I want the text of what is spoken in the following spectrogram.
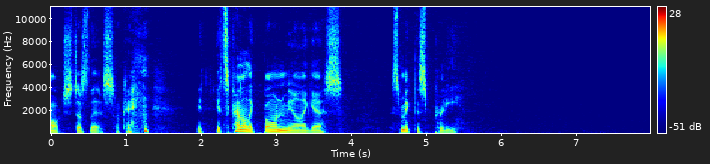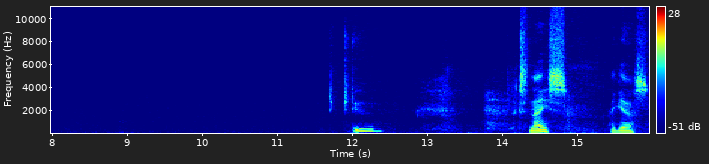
Oh, it just does this. Okay. it it's kind of like bone meal, I guess. Let's make this pretty. Looks nice, I guess.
